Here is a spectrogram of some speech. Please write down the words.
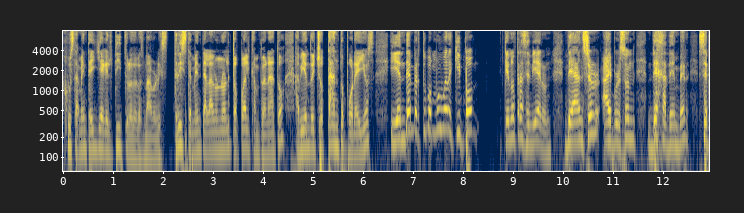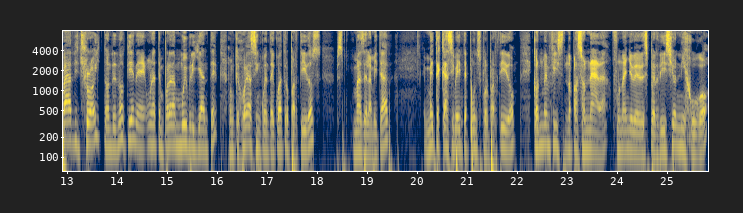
justamente ahí llega el título de los Mavericks. Tristemente a Lalo no le tocó el campeonato, habiendo hecho tanto por ellos. Y en Denver tuvo muy buen equipo, que no trascendieron. The Answer, Iverson deja Denver, se va a Detroit, donde no tiene una temporada muy brillante, aunque juega 54 partidos, pues, más de la mitad. Mete casi 20 puntos por partido. Con Memphis no pasó nada, fue un año de desperdicio, ni jugó.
